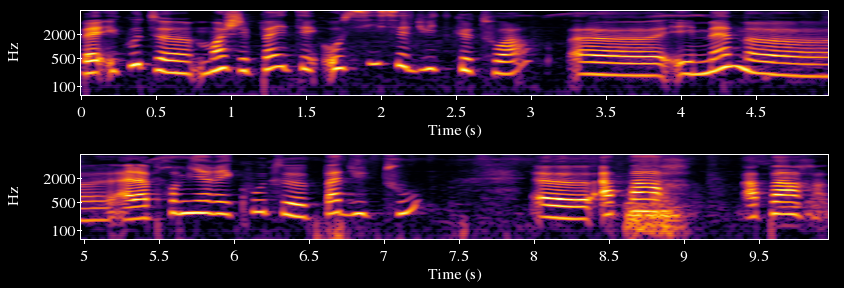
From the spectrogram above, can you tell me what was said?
Bah, écoute, euh, moi, j'ai pas été aussi séduite que toi. Euh, et même euh, à la première écoute, euh, pas du tout. À part, à part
